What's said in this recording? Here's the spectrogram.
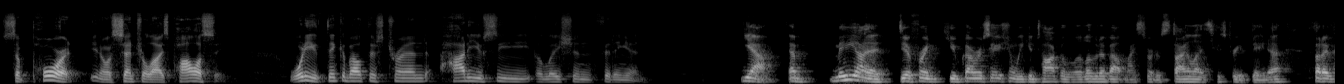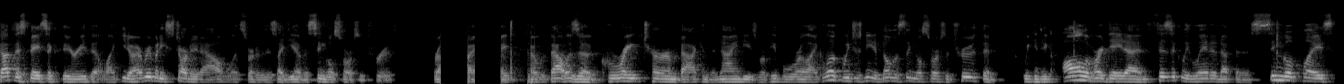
support you know, a centralized policy. What do you think about this trend? How do you see Alation fitting in? Yeah, uh, maybe on a different CUBE conversation, we can talk a little bit about my sort of stylized history of data. But I've got this basic theory that like, you know, everybody started out with sort of this idea of a single source of truth, right? Know, that was a great term back in the 90s where people were like, look, we just need to build a single source of truth and we can take all of our data and physically land it up in a single place.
